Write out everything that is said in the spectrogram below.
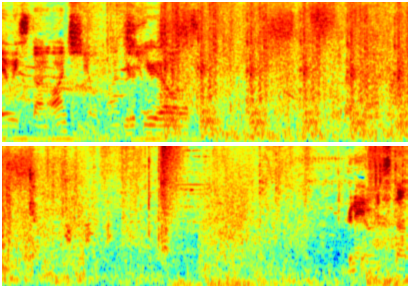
AoE stun on shield, on You, shield. you yell at us. Grenade. AoE stun.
